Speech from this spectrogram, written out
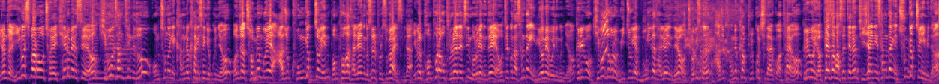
여러분들 이것이 바로 저의 케르베르스예요. 기본 상태인데도 엄청나게 강력하게 생겼군요. 먼저 전면부에 아주 공격적인 범퍼가 달려있는 것을 볼 수가 있습니다. 이걸 범퍼라고 불러야 될지는 모르겠는데 어쨌거나 상당히 위험해 보이는군요. 그리고 기본적으로 위쪽에 무기가 달려있는데요. 저기서는 아주 강력한 불꽃이 날 것 같아요. 그리고 옆에서 봤을 때는 디자인이 상당히 충격적입니다.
